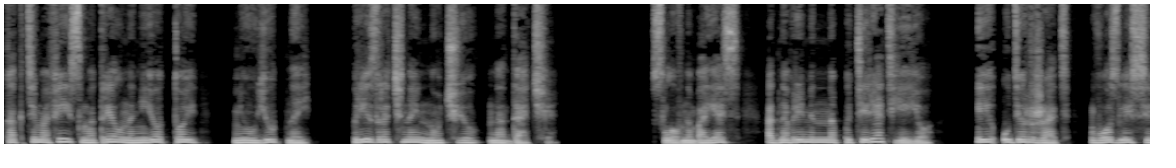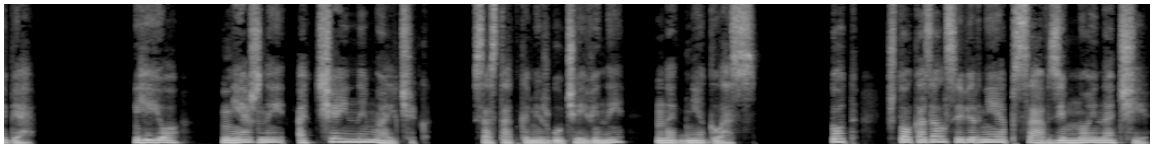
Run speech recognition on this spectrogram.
как Тимофей смотрел на нее той неуютной, призрачной ночью на даче. Словно боясь одновременно потерять ее и удержать возле себя. Ее нежный, отчаянный мальчик с остатками жгучей вины на дне глаз. Тот, что оказался вернее пса в земной ночи.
